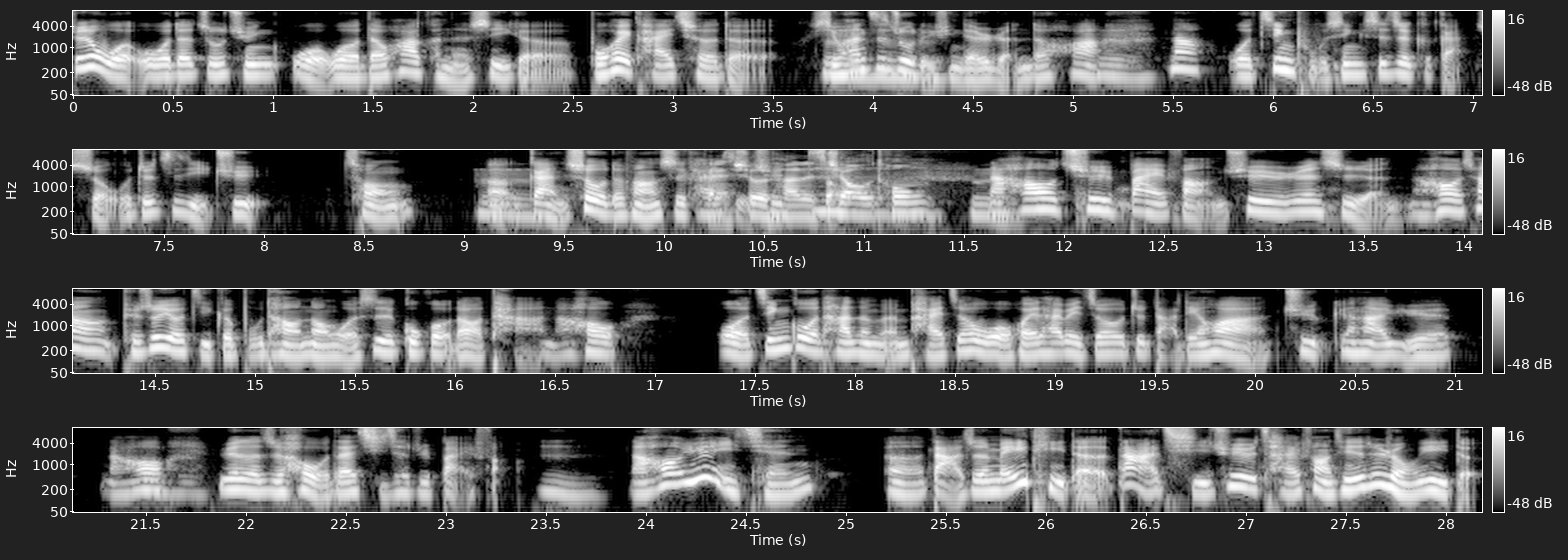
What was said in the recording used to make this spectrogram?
就是我我的族群，我我的话可能是一个不会开车的，喜欢自助旅行的人的话，嗯、那我进普星是这个感受，我就自己去从呃感受的方式开始去他的交通，嗯、然后去拜访，去认识人，然后像比如说有几个葡萄农，我是 Google 到他，然后我经过他的门牌之后，我回台北之后就打电话去跟他约，然后约了之后我再骑车去拜访，嗯，然后因为以前呃打着媒体的大旗去采访其实是容易的。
